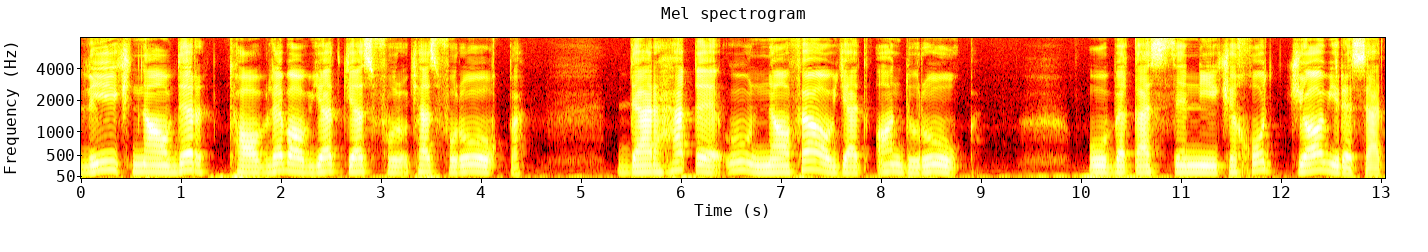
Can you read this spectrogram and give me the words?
لیک نادر تابله باید کز فروغ. در حق او نافع آید آن دروغ. او به قصد نیک خود جایی رسد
